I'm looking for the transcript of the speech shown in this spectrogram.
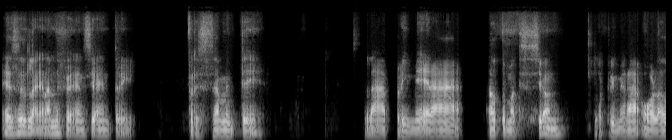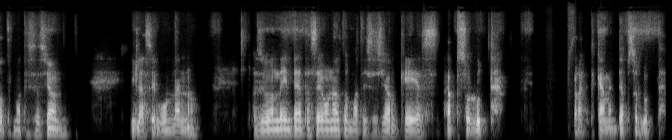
Esa es la gran diferencia entre precisamente la primera automatización, la primera ola de automatización, y la segunda no. La segunda intenta hacer una automatización que es absoluta, prácticamente absoluta.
